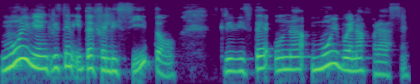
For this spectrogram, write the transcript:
Muy bien, Cristian, y te felicito. Escribiste una muy buena frase.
